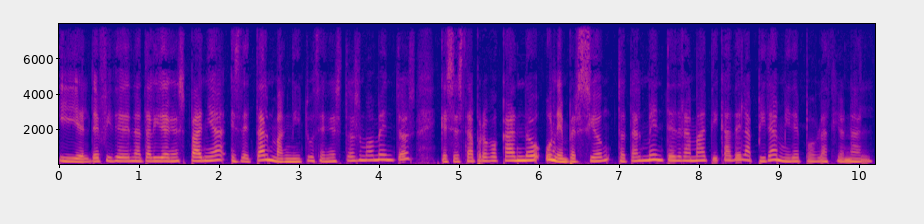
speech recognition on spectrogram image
y el déficit de natalidad en España es de tal magnitud en estos momentos que se está provocando una inversión totalmente dramática de la pirámide poblacional.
